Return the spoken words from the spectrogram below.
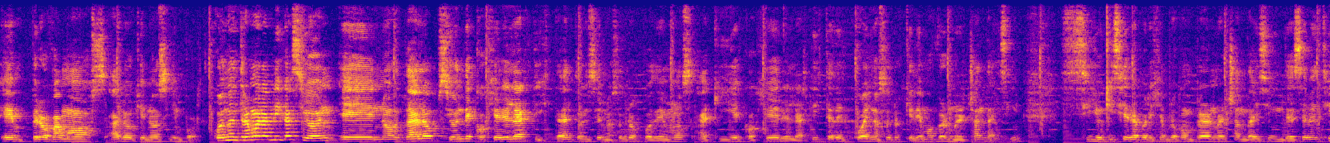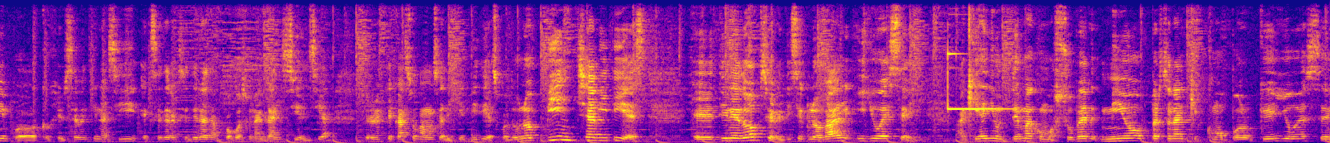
Eh, pero vamos a lo que nos importa. Cuando entramos a la aplicación eh, nos da la opción de escoger el artista, entonces nosotros podemos aquí escoger el artista del cual nosotros queremos ver merchandising. Si yo quisiera, por ejemplo, comprar merchandising de Seventeen, puedo escoger Seventeen así, etcétera, etcétera, tampoco es una gran ciencia, pero en este caso vamos a elegir BTS. Cuando uno pincha BTS, eh, tiene dos opciones, dice Global y USA. Aquí hay un tema como súper mío personal que es como ¿por qué USA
